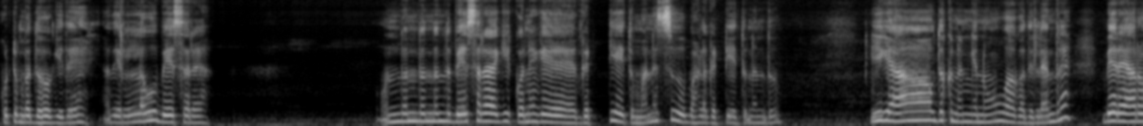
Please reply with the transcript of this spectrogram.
ಕುಟುಂಬದ್ದು ಹೋಗಿದೆ. ಅದೆಲ್ಲವೂ ಬೇಸರ. ಒಂದೊಂದೊಂದೊಂದು ಬೇಸರ ಆಗಿ ಕೊನೆಗೆ ಗಟ್ಟಿಯಾಯಿತು, ಮನಸ್ಸು ಬಹಳ ಗಟ್ಟಿಯಾಯಿತು ನಂದು. ಈಗ ಯಾವುದಕ್ಕೂ ನನಗೆ ನೋವಾಗೋದಿಲ್ಲ. ಅಂದರೆ ಬೇರೆ ಯಾರೋ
